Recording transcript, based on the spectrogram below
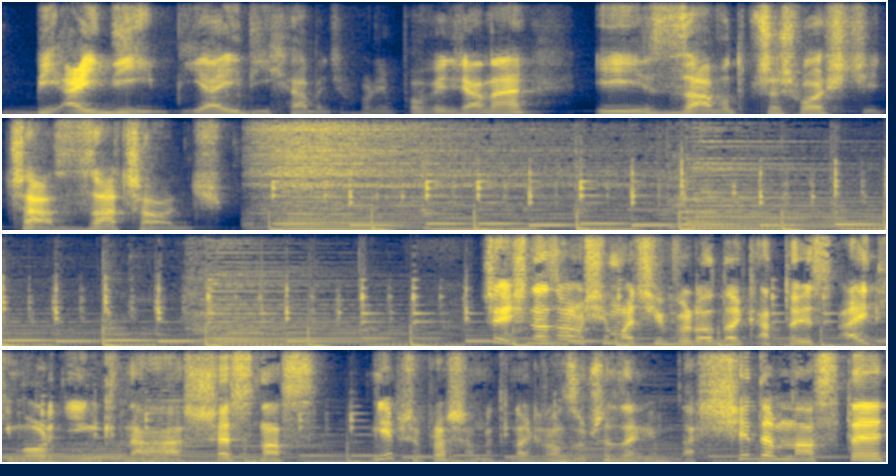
BID, BID chyba będzie powiedziane i zawód przeszłości. Czas zacząć! Cześć, nazywam się Maciej Wyrodek, a to jest IT Morning na 16. Nie, przepraszam, to nagrywam z uprzedzeniem. Na 17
